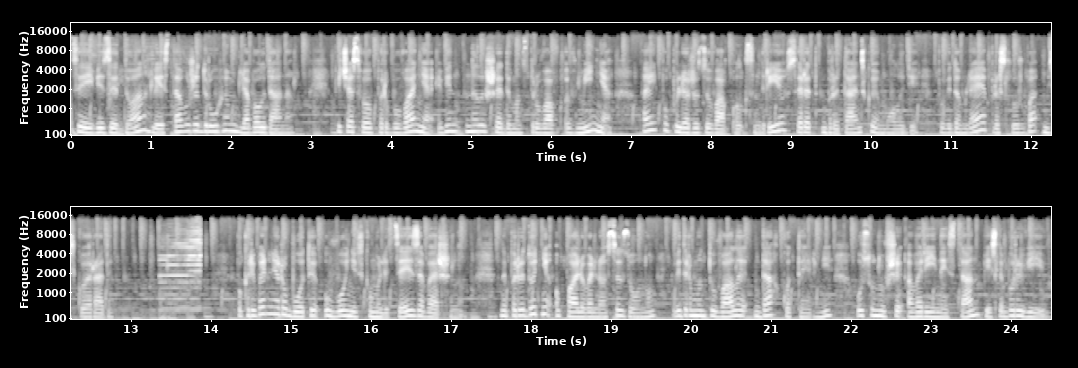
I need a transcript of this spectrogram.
Цей візит до Англії став уже другим для Богдана. Під час свого перебування він не лише демонстрував вміння, а й популяризував Олександрію серед британської молоді, повідомляє прес-служба міської ради. Покрівельні роботи у Войнівському ліцеї завершено. Напередодні опалювального сезону відремонтували дах котельні, усунувши аварійний стан після буревіїв.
